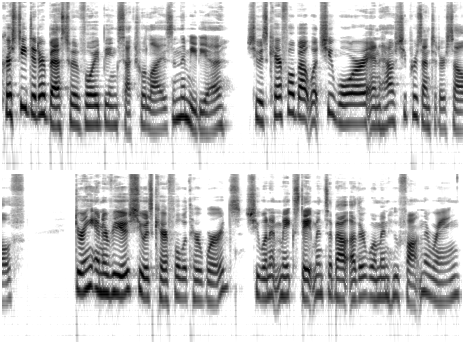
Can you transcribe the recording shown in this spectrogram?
Christy did her best to avoid being sexualized in the media. She was careful about what she wore and how she presented herself. During interviews, she was careful with her words. She wouldn't make statements about other women who fought in the ring.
